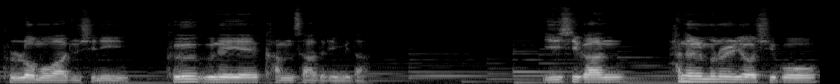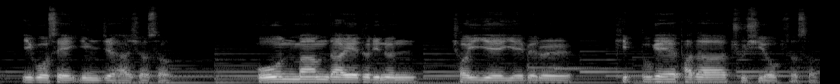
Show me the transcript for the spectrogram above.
불러 모아 주시니 그 은혜에 감사드립니다. 이 시간 하늘 문을 여시고 이곳에 임재하셔서 온 마음 다해 드리는 저희의 예배를 기쁘게 받아 주시옵소서.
